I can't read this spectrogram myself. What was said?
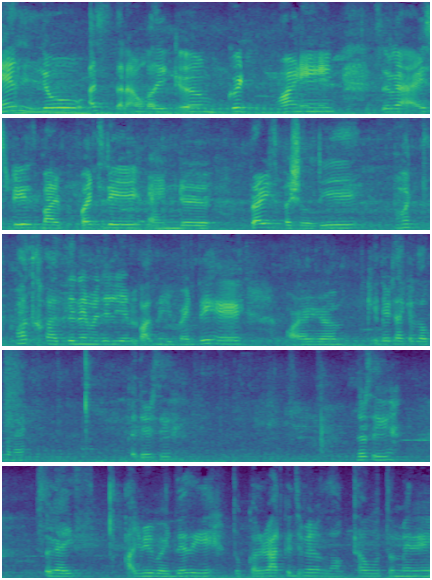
हेलो अस्सलाम वालेकुम good morning so guys today is my birthday and very special day बहुत बहुत ख़ास दिन है मेरे लिए बिकॉज़ मेरी बर्थडे है। और um, किधर जाके ब्लॉग बनाए? इधर से? उधर से सो गाइस आज मेरी बर्थडे थी तो कल रात का जो मेरा व्लॉग था, वो तो मैंने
